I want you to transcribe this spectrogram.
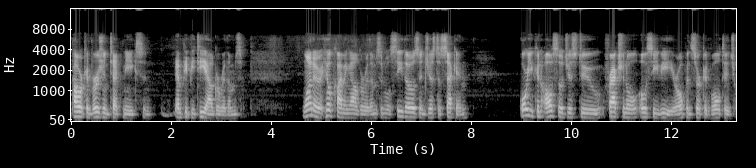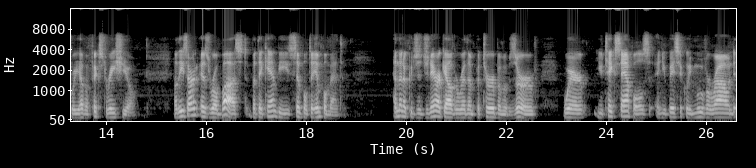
power conversion techniques and MPPT algorithms. One are hill climbing algorithms, and we'll see those in just a second. Or you can also just do fractional OCV or open circuit voltage where you have a fixed ratio. Now these aren't as robust, but they can be simple to implement. And then a generic algorithm, perturb and observe, where you take samples and you basically move around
